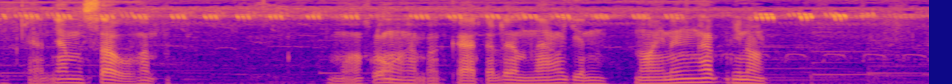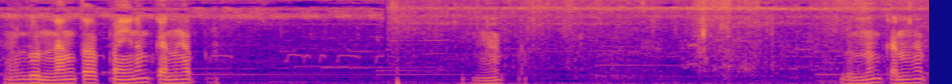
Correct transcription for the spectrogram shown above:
อากาศย่ำเศร้าครับ หมอกลงครับ อากาศก็เริ่มหนาวเย็นหน่อยนึงครับ พี่น้องแล้วรุ่นหลังต่อไปน้ำกันครับ นะครับรุ่นน้ำกันครับ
